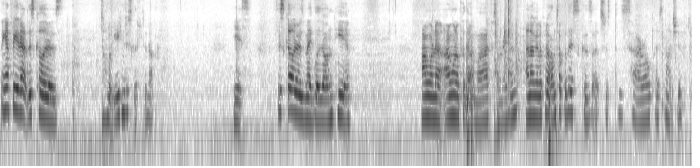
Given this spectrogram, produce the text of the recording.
think I figured out this colour is, oh look, you can just lift it up. Yes. This colour is Megalodon here. I wanna I wanna put that on my eye for some reason. And I'm gonna put it on top of this because that's just this is how I roll post night shift.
